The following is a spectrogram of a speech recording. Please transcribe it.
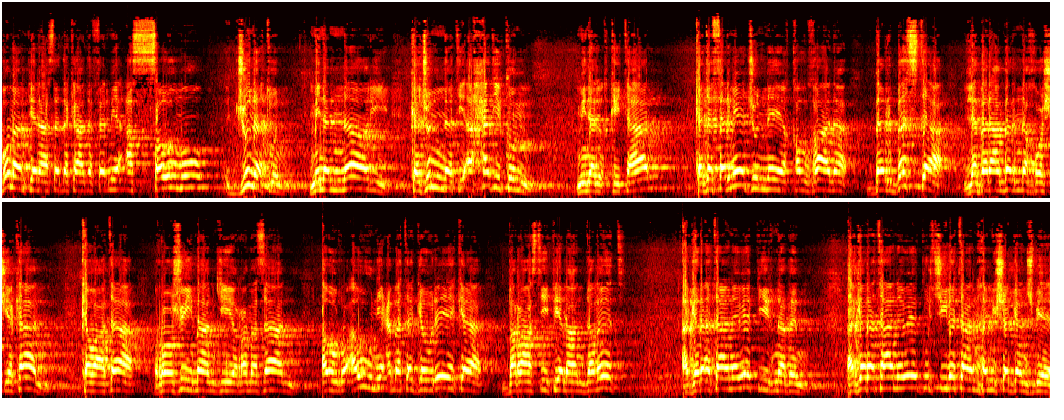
بۆمان پێناسە دەکات دەفەرمێ الصوم جنة من النار كجنة أحدكم من القتال کە دەفەرمێ جنەیە قەڵغانە بەربەستە لە بەرامبەر نەخۆشیەکان کەواتە ڕۆژووی مانگی ڕەمەزان ئەو ئەو نیعمەتە گەورەیە کە بەڕاستی پێمان دەڵێت ئەگەر ئەتانەوێ پیر نەبن ئەگەر ئەتانەوێ گورچیلەتان هەمیشە گەنج بێ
